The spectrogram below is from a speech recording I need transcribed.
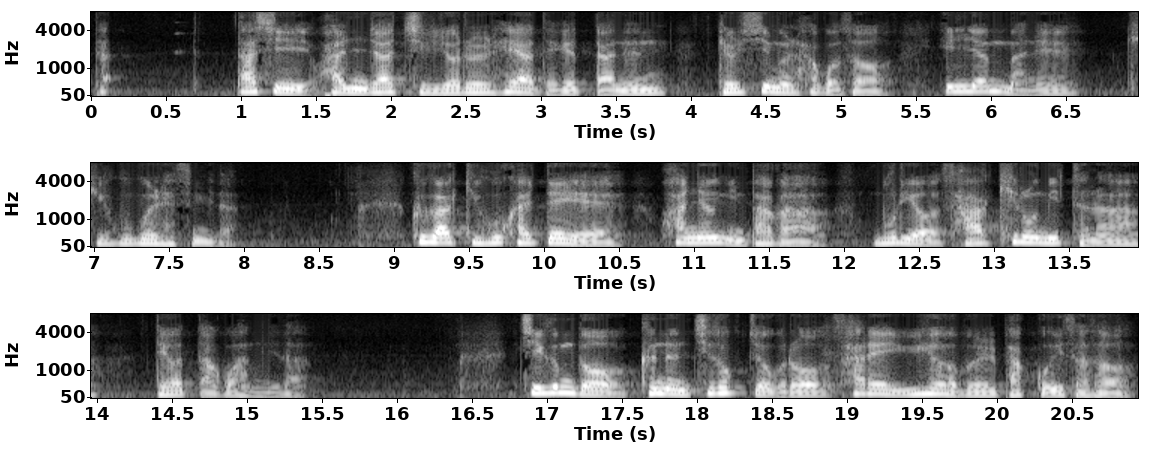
다, 시 환자 진료를 해야 되겠다는 결심을 하고서 1년 만에 귀국을 했습니다. 그가 귀국할 때에 환영 인파가 무려 4km나 되었다고 합니다. 지금도 그는 지속적으로 살해 위협을 받고 있어서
